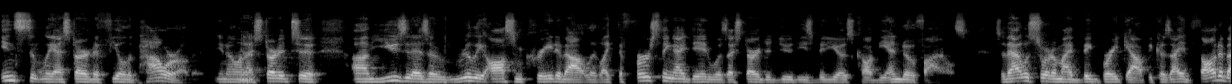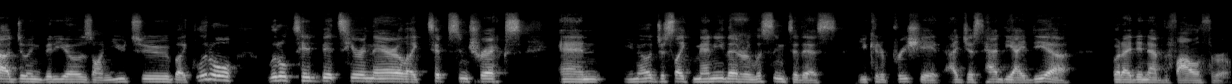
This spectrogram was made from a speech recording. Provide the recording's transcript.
instantly I started to feel the power of it you know, and yeah. I started to um, use it as a really awesome creative outlet. Like the first thing I did was I started to do these videos called the Endo Files. So that was sort of my big breakout because I had thought about doing videos on YouTube, like little little tidbits here and there, like tips and tricks. And you know, just like many that are listening to this, you could appreciate. I just had the idea, but I didn't have the follow through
